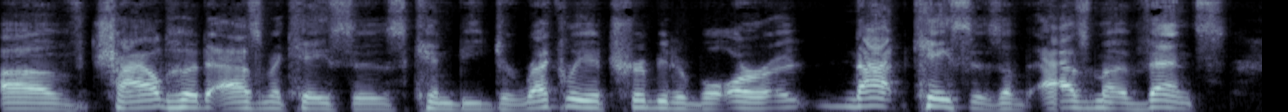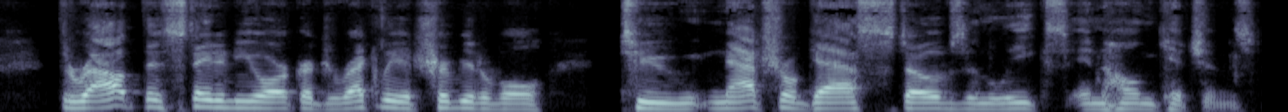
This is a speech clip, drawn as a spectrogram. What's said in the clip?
of childhood asthma cases can be directly attributable, or uh, not cases of asthma events throughout the state of New York are directly attributable to natural gas stoves and leaks in home kitchens.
